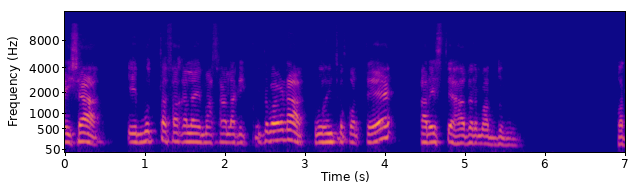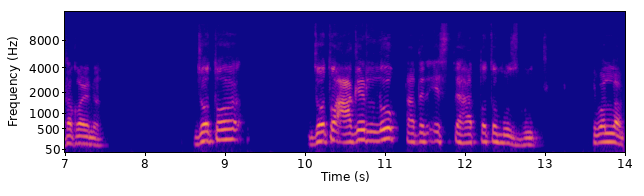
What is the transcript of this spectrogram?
আইসা এই মুত্তাফাক আলাই মাসালাকে করতে পারবে না? রহিত করতে আর ইস্তেহাদের মাধ্যমে। কথা কয় না। যত যত আগের লোক, তাদের ইস্তেহাদ তত মজবুত। কি বললাম?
